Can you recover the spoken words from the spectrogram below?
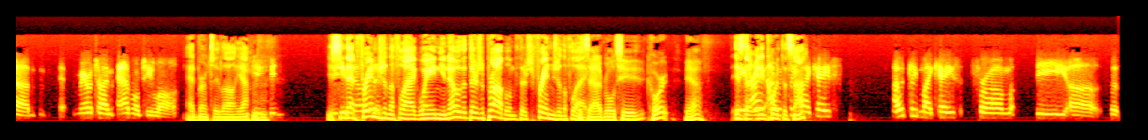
um, maritime admiralty law. Admiralty law, yeah. You see that fringe in the flag, Wayne. You know that there's a problem if there's a fringe in the flag. It's Admiralty Court. Yeah. Is See, there I- any I court would that's plead not? My case, I would plead my case from the, uh, the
